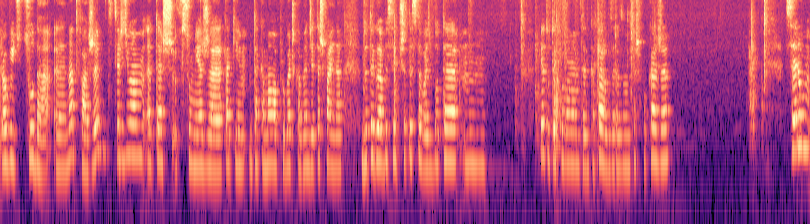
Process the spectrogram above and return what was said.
robić cuda y, na twarzy. Stwierdziłam y, też w sumie, że takie, taka mała próbeczka będzie też fajna do tego, aby sobie przetestować, bo te... Mm, ja tutaj chyba mam ten katalog, zaraz Wam też pokażę. Serum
